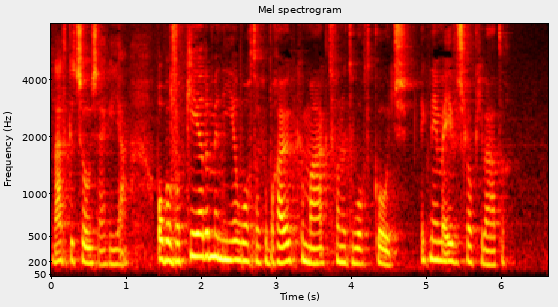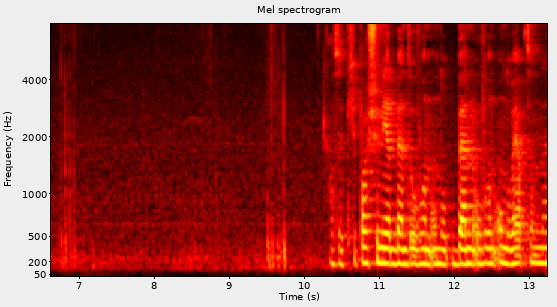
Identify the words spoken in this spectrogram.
Laat ik het zo zeggen, ja. Op een verkeerde manier wordt er gebruik gemaakt van het woord coach. Ik neem even een slokje water. Als ik gepassioneerd ben over een, ben over een onderwerp, dan uh,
